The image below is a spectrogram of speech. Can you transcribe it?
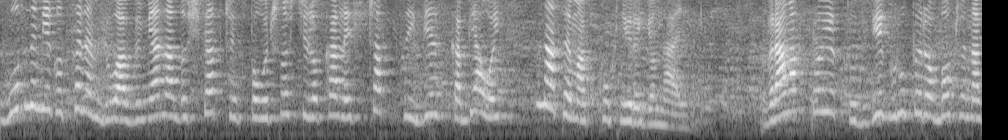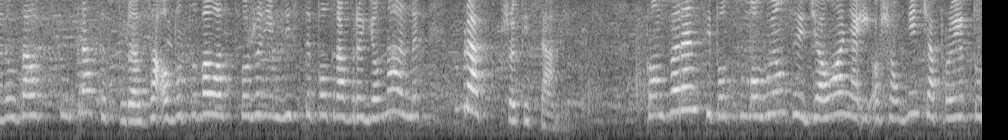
Głównym jego celem była wymiana doświadczeń społeczności lokalnej z Czadcy i Bielska Białej na temat kuchni regionalnej. W ramach projektu dwie grupy robocze nawiązały współpracę, która zaowocowała stworzeniem listy potraw regionalnych wraz z przepisami. W konferencji podsumowującej działania i osiągnięcia projektu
